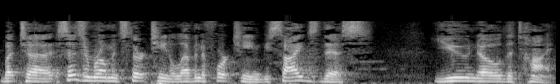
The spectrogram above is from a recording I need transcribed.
but uh, it says in Romans 13, 11 to 14, besides this, you know the time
